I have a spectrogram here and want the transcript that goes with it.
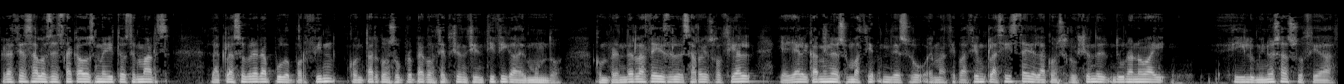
Gracias a los destacados méritos de Marx, la clase obrera pudo por fin contar con su propia concepción científica del mundo, comprender las leyes del desarrollo social y hallar el camino de su, emancipación clasista y de la construcción de, una nueva y luminosa sociedad.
